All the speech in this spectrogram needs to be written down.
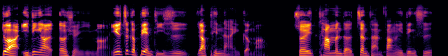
对啊，一定要二选一嘛，因为这个辩题是要拼哪一个嘛，所以他们的正反方一定是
